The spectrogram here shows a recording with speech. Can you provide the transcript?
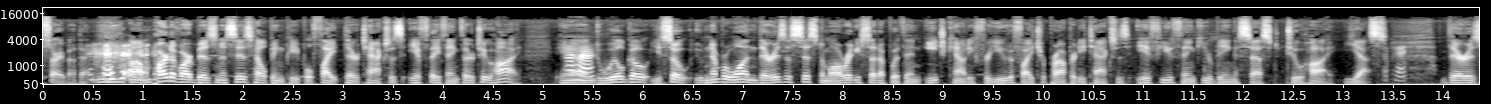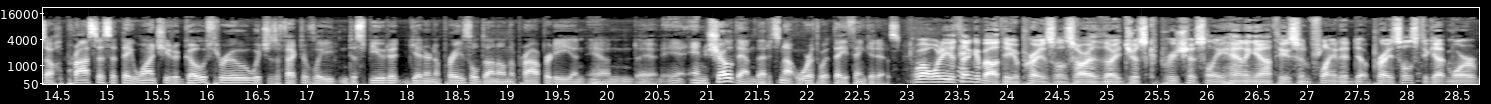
sorry about that. um, part of our business is helping people fight their taxes if they think they're too high, Uh-huh. and we'll go. So, number one, there is a system already set up within each county for you to fight your property taxes if you think you're being assessed too high. Yes, Okay. there is a process that they want you to go through, which is effectively disputed, get an appraisal done on the property, and and and, and show them that it's not worth what they think it is. Well, what do you think about the appraisals? Are they just capriciously handing out these inflated appraisals to get more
